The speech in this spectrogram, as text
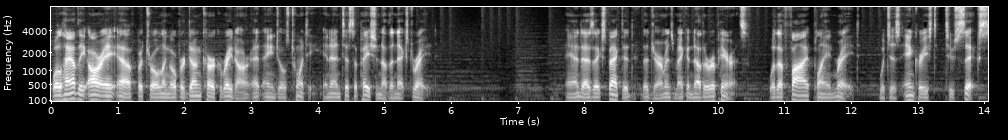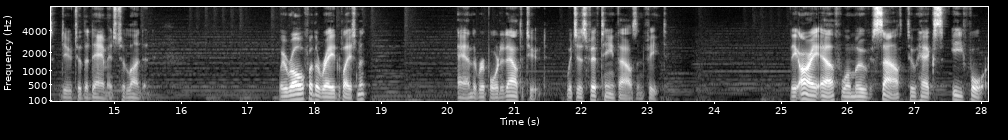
We'll have the RAF patrolling over Dunkirk radar at Angels 20 in anticipation of the next raid. And as expected, the Germans make another appearance with a five plane raid, which is increased to six due to the damage to London. We roll for the raid placement and the reported altitude, which is 15,000 feet. The RAF will move south to Hex E4,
